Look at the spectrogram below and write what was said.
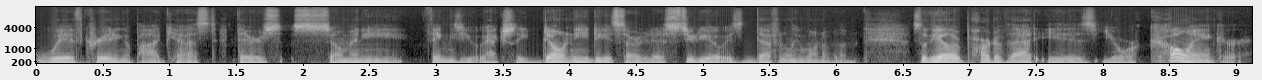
with creating a podcast. There's so many things you actually don't need to get started. A studio is definitely one of them. So the other part of that is your co anchor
